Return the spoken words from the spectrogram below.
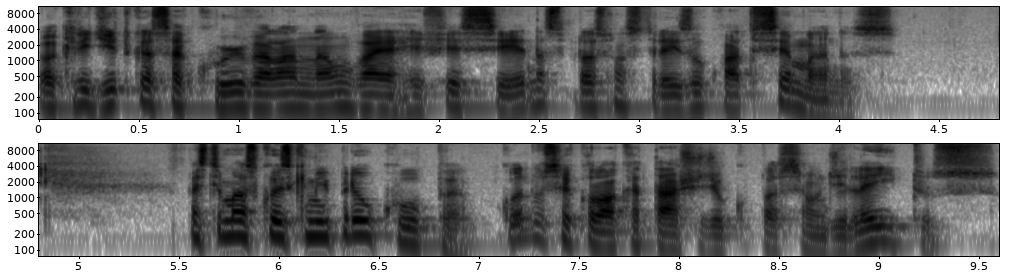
Eu acredito que essa curva ela não vai arrefecer nas próximas três ou quatro semanas. Mas tem umas coisas que me preocupa. Quando você coloca a taxa de ocupação de leitos,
